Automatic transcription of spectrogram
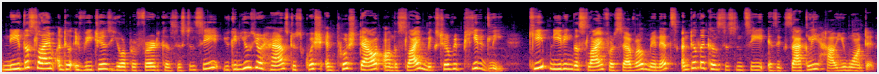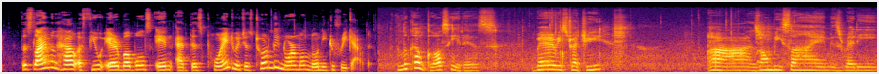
Knead the slime until it reaches your preferred consistency. You can use your hands to squish and push down on the slime mixture repeatedly. Keep kneading the slime for several minutes until the consistency is exactly how you want it. The slime will have a few air bubbles in at this point, which is totally normal, no need to freak out. look how glossy it is. Very stretchy. Ah, zombie slime is ready.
